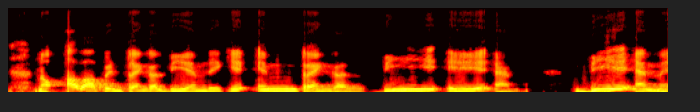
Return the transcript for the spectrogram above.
नाउ अब आप इन ट्रैंगल बी एम देखिए in triangle B A M B A M में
